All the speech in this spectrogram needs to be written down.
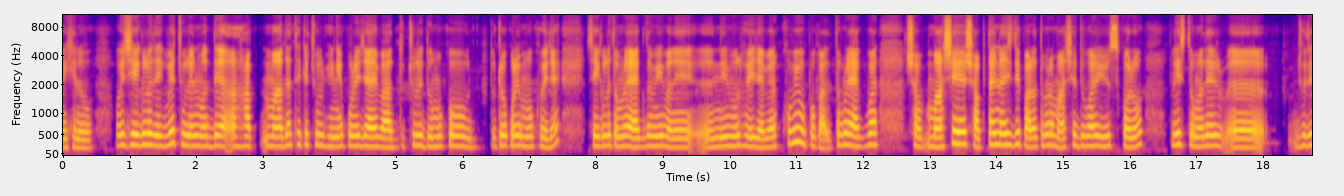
মেখে নেব। ওই যেগুলো দেখবে চুলের মধ্যে হাফ, মাদা থেকে চুল ভেঙে পড়ে যায় বা চুলের দুমুখও দুটো করে মুখ হয়ে যায়, সেগুলো তোমরা একদমই মানে নির্মূল হয়ে যাবে আর খুবই উপকার। তোমরা একবার সব, মাসে সপ্তাহে না যদি পারো, তোমরা মাসে দুবার ইউজ করো। প্লিজ তোমাদের যদি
